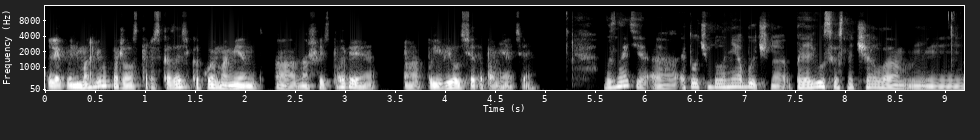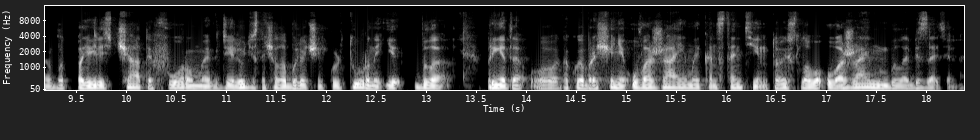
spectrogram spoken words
Олег, вы не могли бы, пожалуйста, рассказать, в какой момент а, нашей истории а, появилось это понятие? Вы знаете, а, это очень было необычно. Появился сначала, вот появились чаты, форумы, где люди сначала были очень культурны, и было принято такое обращение «уважаемый Константин», то есть слово «уважаемый» было обязательно.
